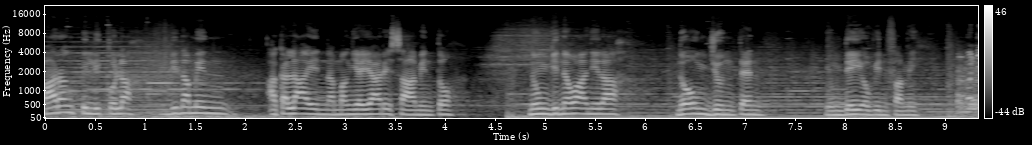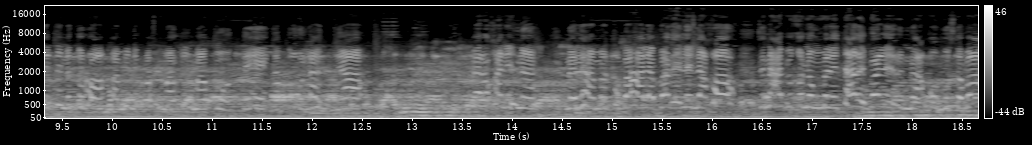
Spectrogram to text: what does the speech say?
Parang pelikula. Hindi namin akalain na mangyayari sa amin to. Nung ginawa nila noong June 10, yung Day of Infamy. Kundi tinuturoan kami ni Prof. Martin mabuti, katulad niya. Pero kanina, nalaman ko, bahala, barilin ako. Sinabi ko nung military, barilin mo ako, gusto mo?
